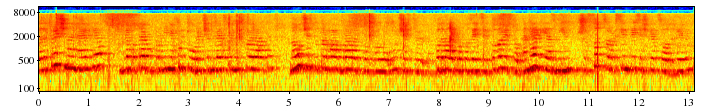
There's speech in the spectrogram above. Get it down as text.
Електрична енергія для потреб управління культури Чернівецької міської ради. На участь у торгах брали участь, подавали пропозиції. Товариство Енергія змін 647 тисяч 500 гривень,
